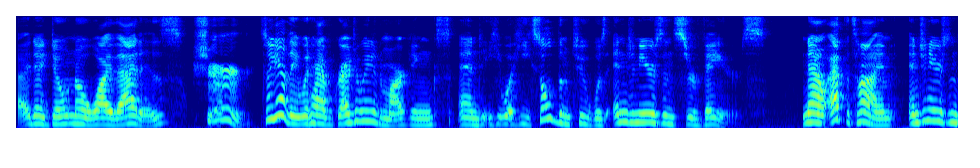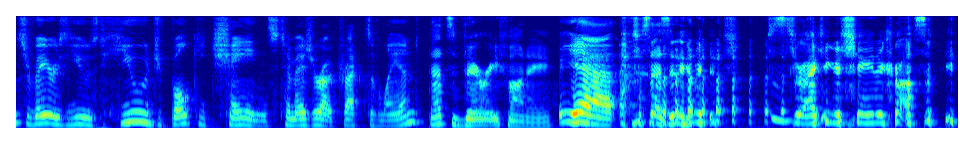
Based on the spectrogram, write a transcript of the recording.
And I don't know why that is. Sure. So yeah, they would have graduated markings, and he, what he sold them to was engineers and surveyors. Now, at the time, engineers and surveyors used huge, bulky chains to measure out tracts of land. That's very funny. Yeah, Just as an image. Just dragging a chain across a field.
